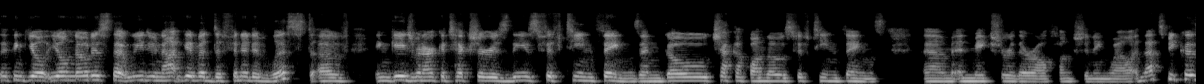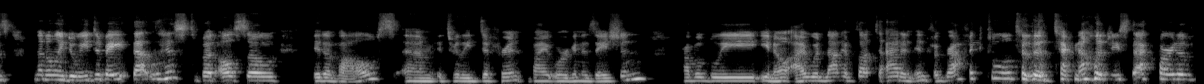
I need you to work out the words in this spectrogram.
I think you'll you'll notice that we do not give a definitive list of engagement architecture is these 15 things and go check up on those 15 things um, and make sure they're all functioning well. And that's because not only do we debate that list, but also it evolves. Um, it's really different by organization probably, you know, I would not have thought to add an infographic tool to the technology stack part of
